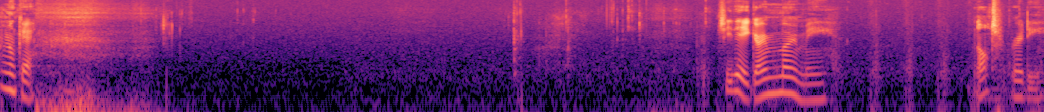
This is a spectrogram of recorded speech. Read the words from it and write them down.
Okay. See, there you go, mow me. Not ready.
